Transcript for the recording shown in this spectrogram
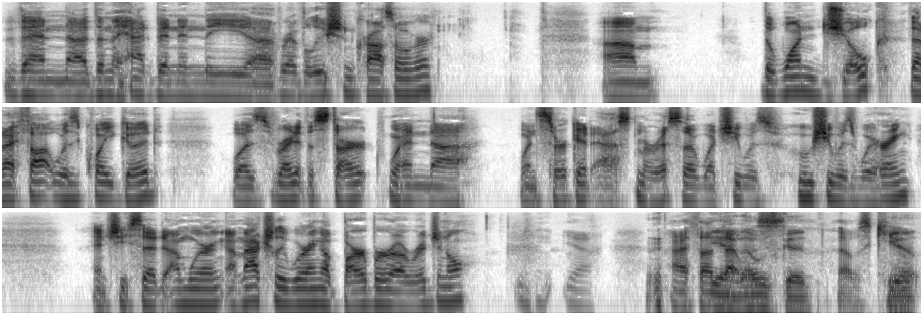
than uh, than they had been in the uh, Revolution crossover. Um, the one joke that I thought was quite good was right at the start when uh, when Circuit asked Marissa what she was who she was wearing, and she said, "I'm wearing I'm actually wearing a Barber original." Yeah. I thought yeah, that, that was, was good. That was cute.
